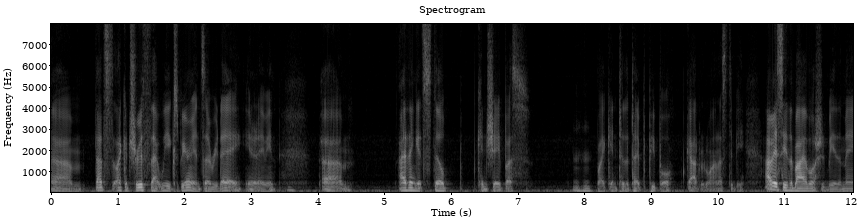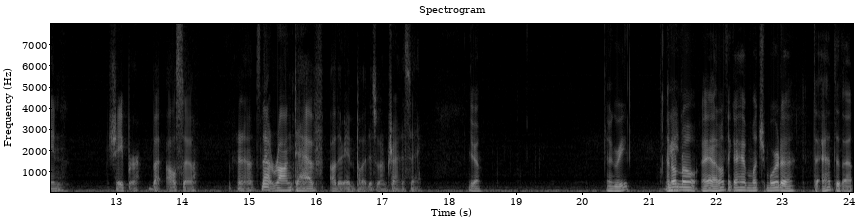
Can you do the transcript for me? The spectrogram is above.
um, that's like a truth that we experience every day you know what i mean um, i think it still can shape us Mm-hmm. like into the type of people god would want us to be obviously the bible should be the main shaper but also i don't know it's not wrong to have other input is what i'm trying to say Yeah. Agreed. I don't know. I I don't think I have much more to, to add to that.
